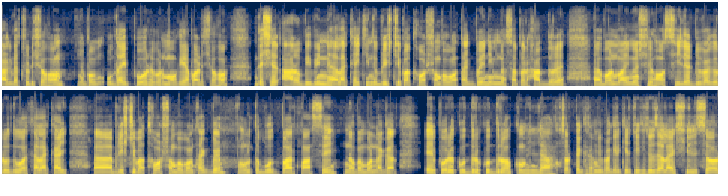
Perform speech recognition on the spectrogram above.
কাগড়াছড়ি সহ এবং উদয়পুর এবং মগিয়াপাড়ি সহ দেশের আরও বিভিন্ন এলাকায় কিন্তু বৃষ্টিপাত হওয়ার সম্ভাবনা থাকবে নিম্নচাপের হাত ধরে এবং ময়মনসিংহ সিলেট বিভাগেরও দুয়াক এলাকায় বৃষ্টিপাত হওয়ার সম্ভাবনা থাকবে। মূলত বুধবার পাঁচই নভেম্বর নাগাদ। এরপরে ক্ষুদ্র ক্ষুদ্র কুমিল্লা, চট্টগ্রাম বিভাগের কিছু কিছু জেলায় শিলচর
